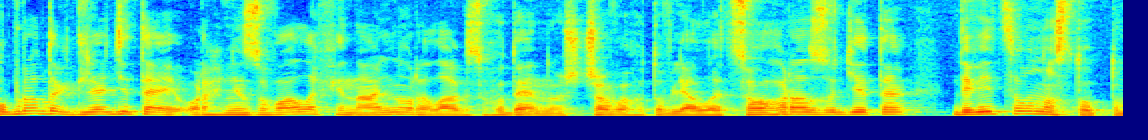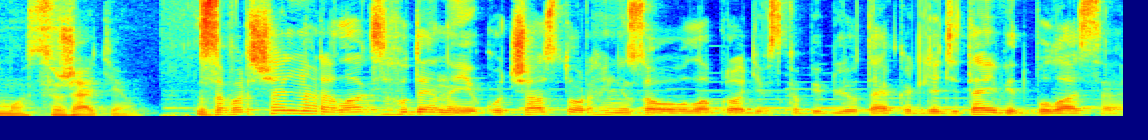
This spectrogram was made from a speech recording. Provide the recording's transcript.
У бродах для дітей організували фінальну релакс-годину. Що виготовляли цього разу діти? Дивіться у наступному сюжеті. Завершальна релакс-година, яку часто організовувала Бродівська бібліотека для дітей, відбулася.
